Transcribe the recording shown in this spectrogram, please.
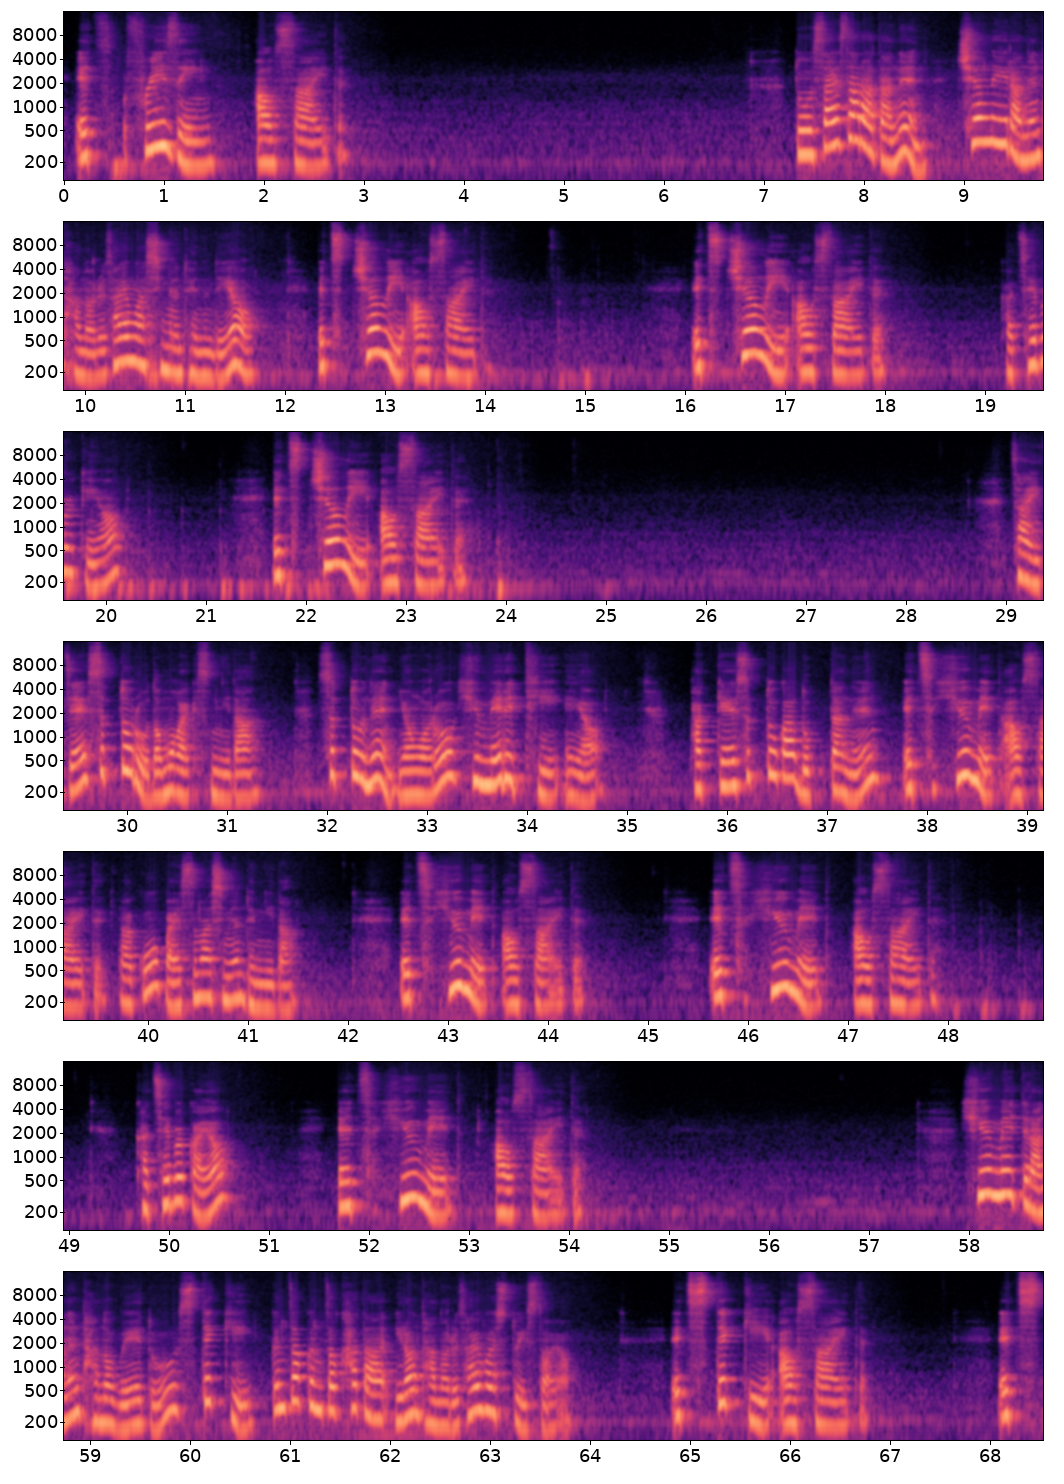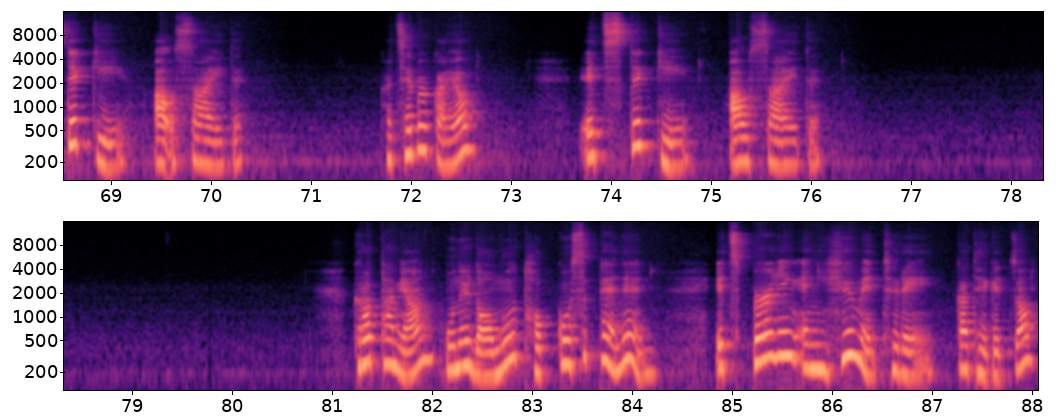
It's freezing outside. 또 쌀쌀하다는 chilly라는 단어를 사용하시면 되는데요. It's chilly outside. It's chilly outside. 같이 해볼게요. It's chilly outside. 자, 이제 습도로 넘어가겠습니다. 습도는 영어로 humidity예요. 밖에 습도가 높다는 It's humid outside 라고 말씀하시면 됩니다. It's humid outside. It's humid outside. 같이 해볼까요? It's humid outside. humid라는 단어 외에도 sticky, 끈적끈적하다 이런 단어를 사용할 수도 있어요. It's sticky outside. It's sticky outside. 같이 해볼까요? It's sticky outside. 그렇다면 오늘 너무 덥고 습해는 It's burning and humid today가 되겠죠?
